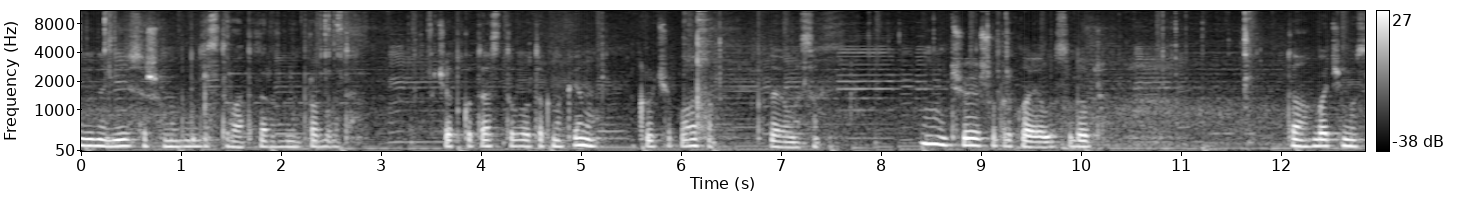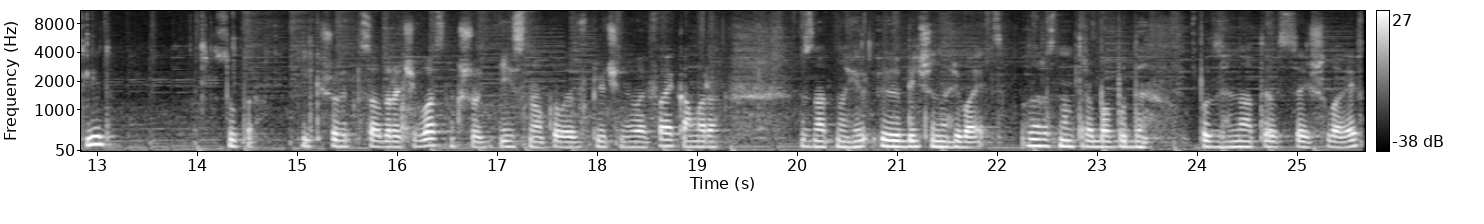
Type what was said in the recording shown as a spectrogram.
І надіюся, що вона буде діставати. Зараз будемо пробувати. Спочатку тестово так накину, кручу плату, подивимося. М, Чую, що приклеїлося добре. Так, бачимо слід. Супер. Тільки що відписав, до речі, власник, що дійсно, коли включений Wi-Fi, камера знатно е, більше нагрівається. Зараз нам треба буде позгинати цей шлейф.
